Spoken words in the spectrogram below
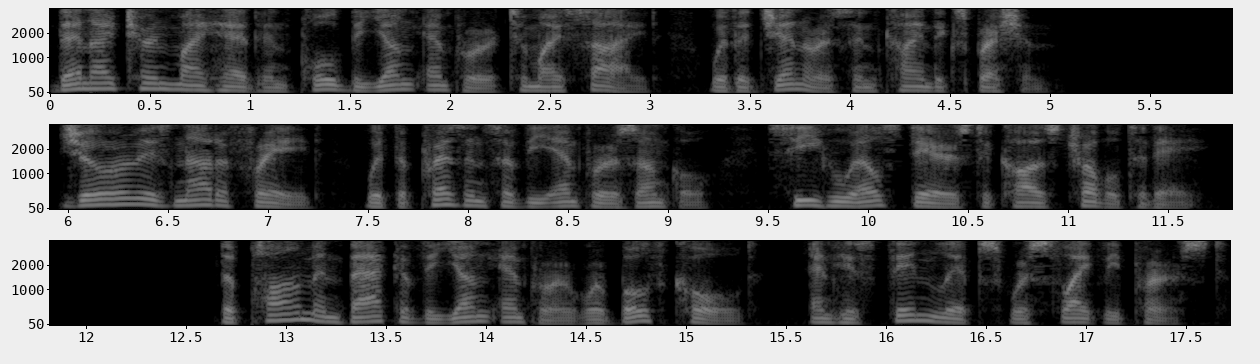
Then I turned my head and pulled the young Emperor to my side, with a generous and kind expression. Zhou is not afraid, with the presence of the Emperor's uncle, see who else dares to cause trouble today. The palm and back of the young Emperor were both cold, and his thin lips were slightly pursed.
